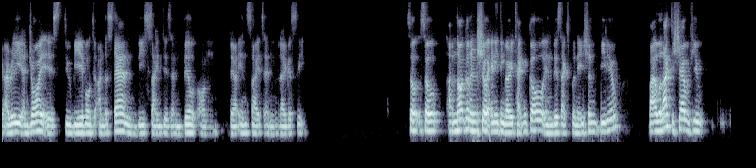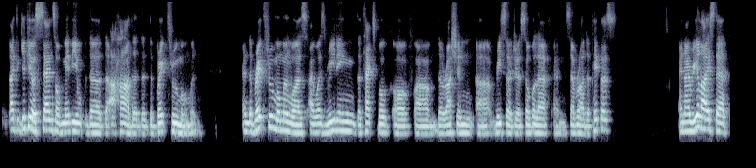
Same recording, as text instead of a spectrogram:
I, really enjoy is to be able to understand these scientists and build on their insights and legacy. So, so I'm not going to show anything very technical in this explanation video, but I would like to share with you, like to give you a sense of maybe the, the aha, the, the, the breakthrough moment. And the breakthrough moment was I was reading the textbook of um, the Russian uh, researcher Sobolev and several other papers. And I realized that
